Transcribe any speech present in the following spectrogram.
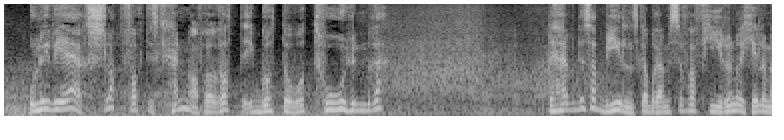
Olivier slapp faktisk hendene fra rattet i godt over 200. Det hevdes at bilen skal bremse fra 400 km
